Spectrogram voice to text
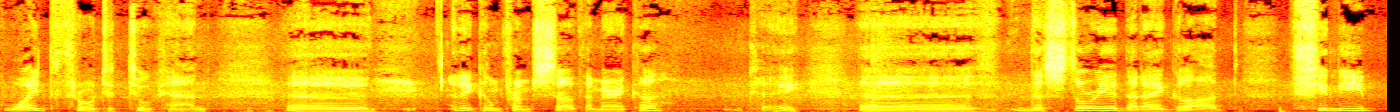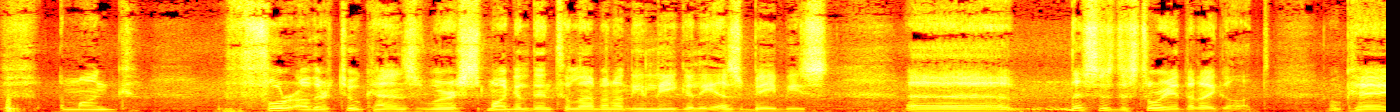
white-throated toucan. Uh, they come from South America. Okay, uh, the story that I got, Philippe, among four other toucans, were smuggled into Lebanon illegally as babies. Uh, this is the story that I got. Okay,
